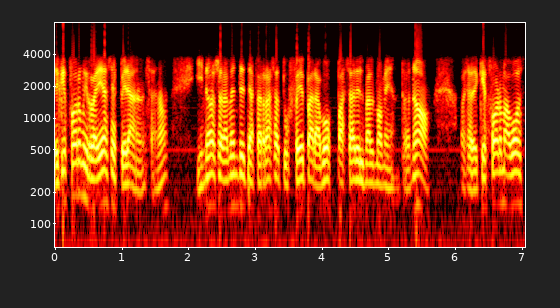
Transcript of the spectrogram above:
¿De qué forma irradias esperanza, no? Y no solamente te aferras a tu fe para vos pasar el mal momento, no. O sea, de qué forma vos,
